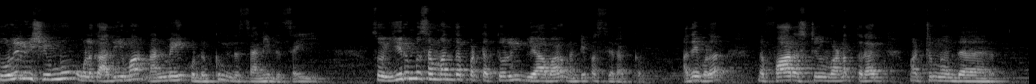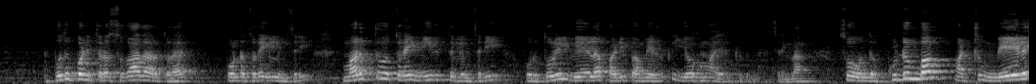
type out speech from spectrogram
தொழில் விஷயமும் உங்களுக்கு அதிகமாக நன்மையை கொடுக்கும் இந்த சனி திசை. ஸோ இரும்பு சம்பந்தப்பட்ட தொழில் வியாபாரம் கண்டிப்பாக சிறக்கும். அதே போல் இந்த ஃபாரஸ்ட்டு வனத்துறை மற்றும் இந்த பொதுப்பணித்துறை சுகாதாரத்துறை போன்ற துறைகளிலும் சரி மருத்துவத்துறை நீதித்துறையிலும் சரி ஒரு தொழில் வேலை படிப்பு அமைகிறதுக்கு யோகமாக இருக்குதுங்க. சரிங்களா? ஸோ இந்த குடும்பம் மற்றும் வேலை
